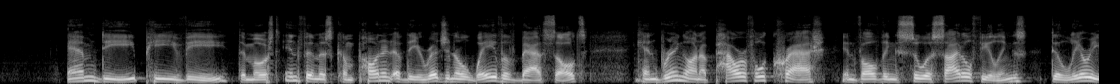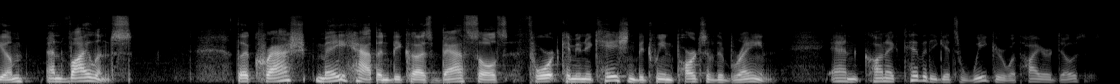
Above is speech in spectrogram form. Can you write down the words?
MDPV, the most infamous component of the original wave of bath salts, can bring on a powerful crash involving suicidal feelings, delirium, and violence. The crash may happen because bath salts thwart communication between parts of the brain, and connectivity gets weaker with higher doses.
